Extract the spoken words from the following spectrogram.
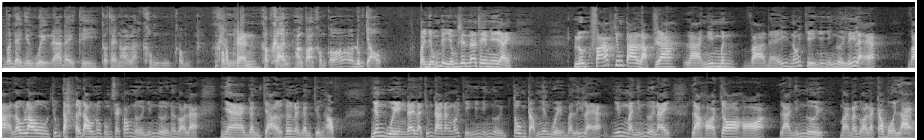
vấn đề nhân quyền ra đây thì có thể nói là không không không Khập khểnh. khập khểnh hoàn toàn không có đúng chỗ Và Dũng thì Dũng xin nói thêm như vậy. Luật pháp chúng ta lập ra là nghiêm minh và để nói chuyện với những người lý lẽ. Và lâu lâu chúng ta ở đâu nó cũng sẽ có người những người nó gọi là nhà gần chợ hơn là gần trường học. Nhân quyền đây là chúng ta đang nói chuyện với những người tôn trọng nhân quyền và lý lẽ. Nhưng mà những người này là họ cho họ là những người mà nó gọi là cao bồi làng.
